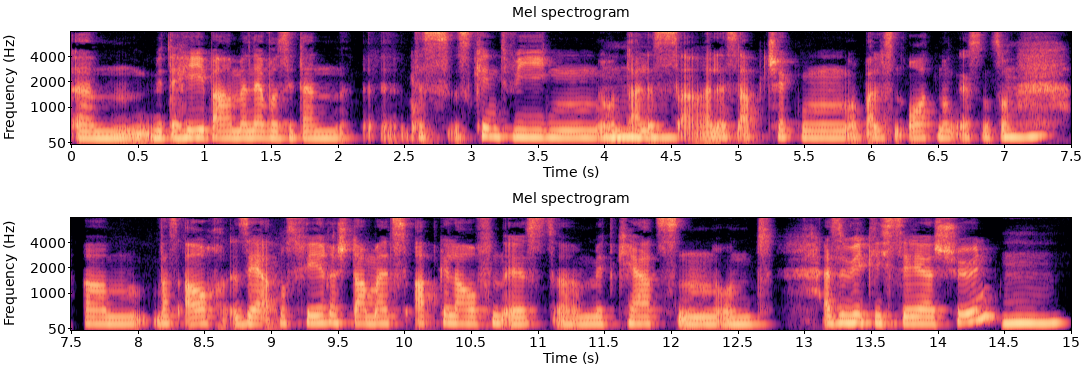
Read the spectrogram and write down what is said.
ähm, mit der Hebamme, ne, wo sie dann äh, das, das Kind wiegen mhm. und alles alles abchecken, ob alles in Ordnung ist und so, mhm. ähm, was auch sehr atmosphärisch damals abgelaufen ist äh, mit Kerzen und also wirklich sehr schön. Mhm.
